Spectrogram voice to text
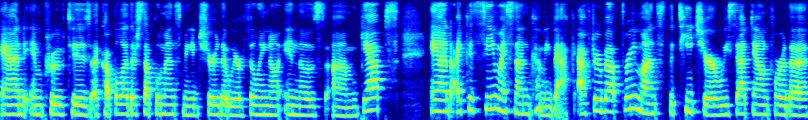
and improved his a couple other supplements made sure that we were filling in those um, gaps and I could see my son coming back. After about three months, the teacher, we sat down for the,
